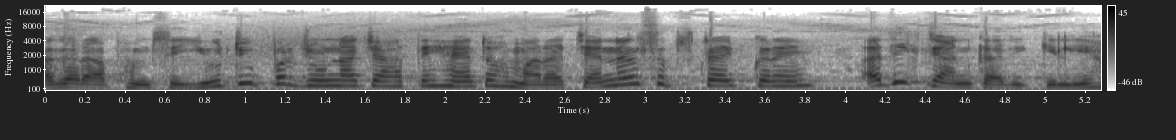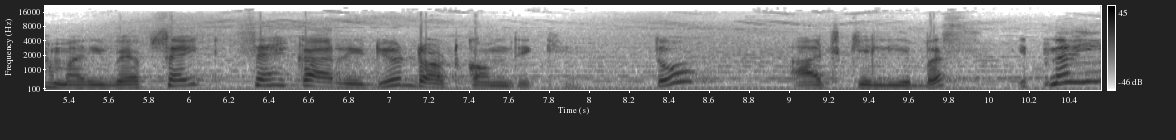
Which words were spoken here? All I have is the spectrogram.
अगर आप हमसे यूट्यूब पर जुड़ना चाहते हैं तो हमारा चैनल सब्सक्राइब करें। अधिक जानकारी के लिए हमारी website Sahkar radio dot com देखें। तो आज के लिए बस इतना ही।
